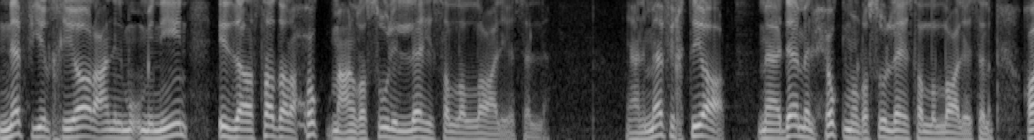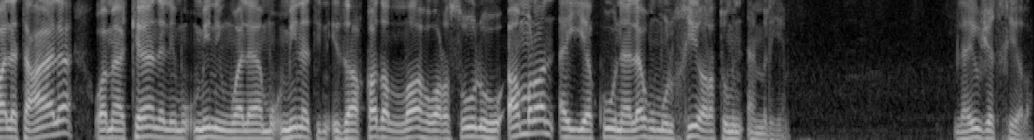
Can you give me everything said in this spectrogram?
نفي الخيار عن المؤمنين إذا صدر حكم عن رسول الله صلى الله عليه وسلم. يعني ما في اختيار ما دام الحكم من رسول الله صلى الله عليه وسلم. قال تعالى وما كان لمؤمن ولا مؤمنة إذا قضى الله ورسوله أمرا أن يكون لهم الخيرة من أمرهم. لا يوجد خيرة.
